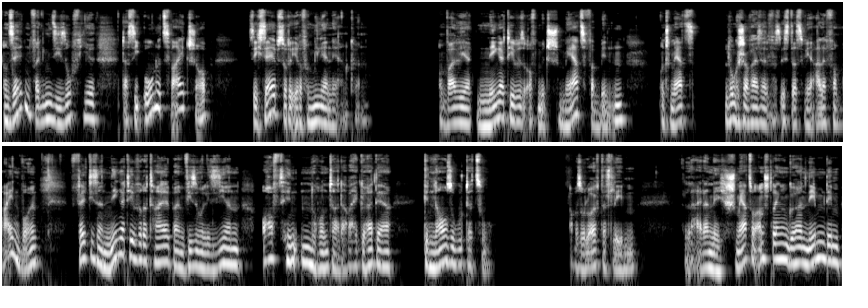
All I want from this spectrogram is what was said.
Und selten verdienen sie so viel, dass sie ohne Zweitjob sich selbst oder ihre Familie ernähren können. Und weil wir Negatives oft mit Schmerz verbinden und Schmerz logischerweise etwas ist, das wir alle vermeiden wollen, fällt dieser negativere Teil beim Visualisieren oft hinten runter. Dabei gehört er genauso gut dazu. Aber so läuft das Leben leider nicht. Schmerz und Anstrengung gehören neben dem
